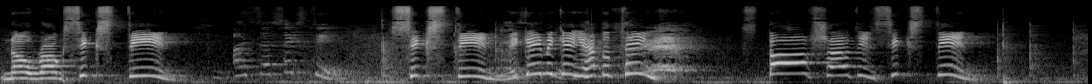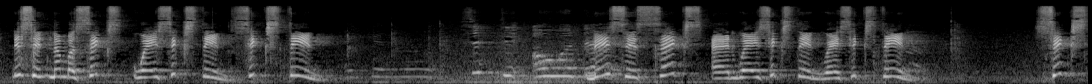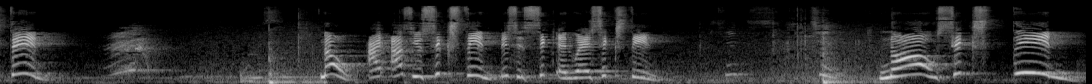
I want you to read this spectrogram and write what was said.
No, wrong. 16. I said sixteen. 16. Miki, Miki, you have to think. Stop shouting. 16. This is number 6. Where is 16? 16. Sixteen over there. This is 6 and 16? Where is 16? 16. No, I you 16. This is 6 and where is 16? Sixteen. No, 16. We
